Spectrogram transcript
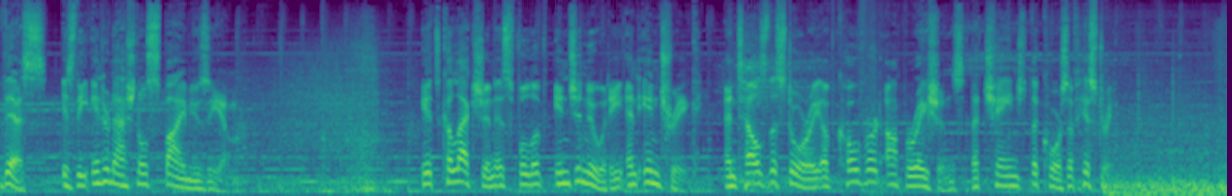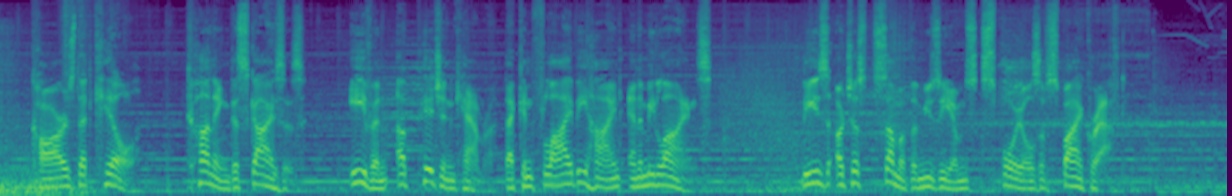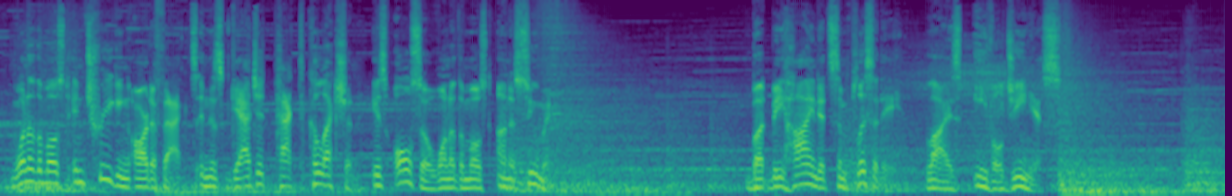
This is the International Spy Museum. Its collection is full of ingenuity and intrigue and tells the story of covert operations that changed the course of history. Cars that kill, cunning disguises, even a pigeon camera that can fly behind enemy lines. These are just some of the museum's spoils of spycraft. One of the most intriguing artifacts in this gadget packed collection is also one of the most unassuming. But behind its simplicity lies evil genius.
